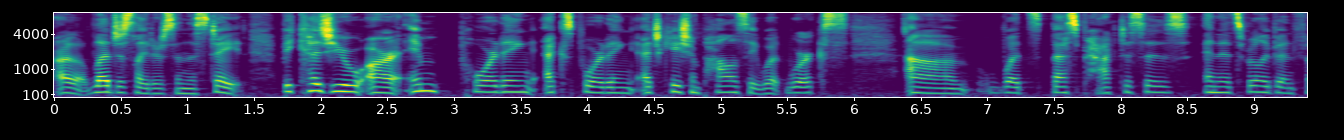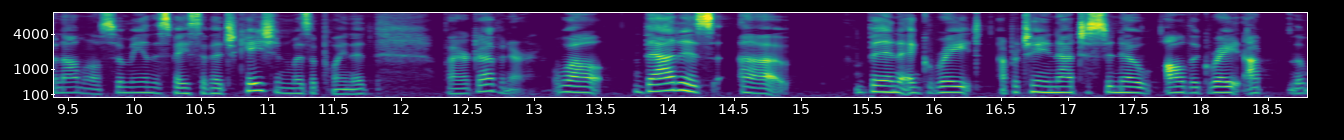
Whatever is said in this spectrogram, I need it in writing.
are legislators in the state. Because you are importing, exporting education policy, what works, um, what's best practices, and it's really been phenomenal. So me in the space of education was appointed by our governor. Well, that has uh, been a great opportunity, not just to know all the great op- the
